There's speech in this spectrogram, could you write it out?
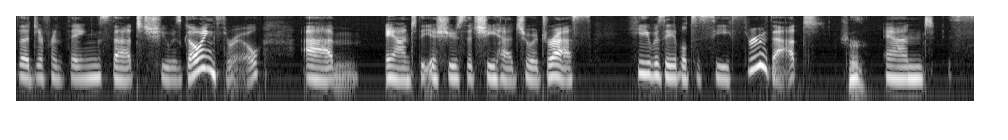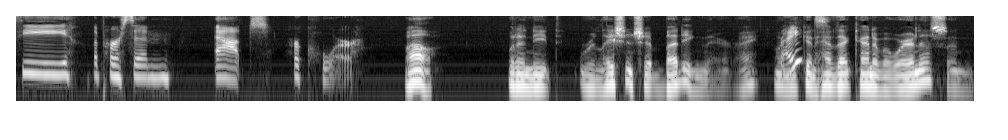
the different things that she was going through um, and the issues that she had to address, he was able to see through that Sure. and see the person at her core. Wow. What a neat relationship budding there, right? When you can have that kind of awareness and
